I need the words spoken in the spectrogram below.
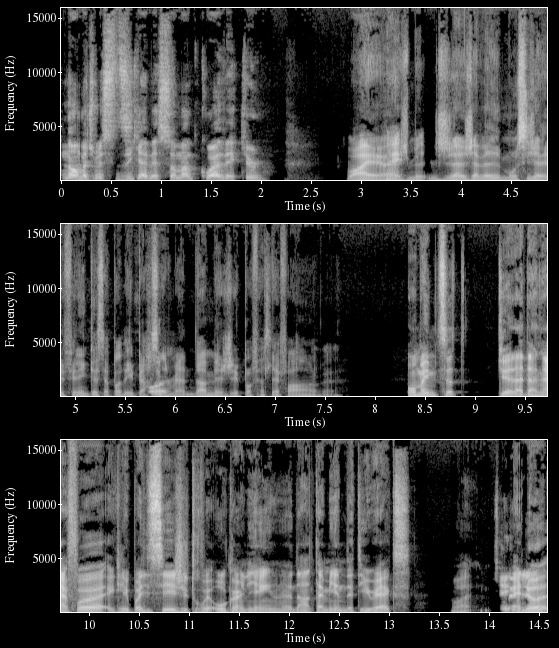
Non, mais je me suis dit qu'il y avait sûrement de quoi avec eux. Ouais, euh, Ben- j'avais, moi aussi, j'avais le feeling que c'était pas des personnes random, mais j'ai pas fait l'effort. euh. Au même titre que la dernière fois avec les policiers, j'ai trouvé aucun lien là, dans Tammy and the T-Rex. Ouais. Mais là,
